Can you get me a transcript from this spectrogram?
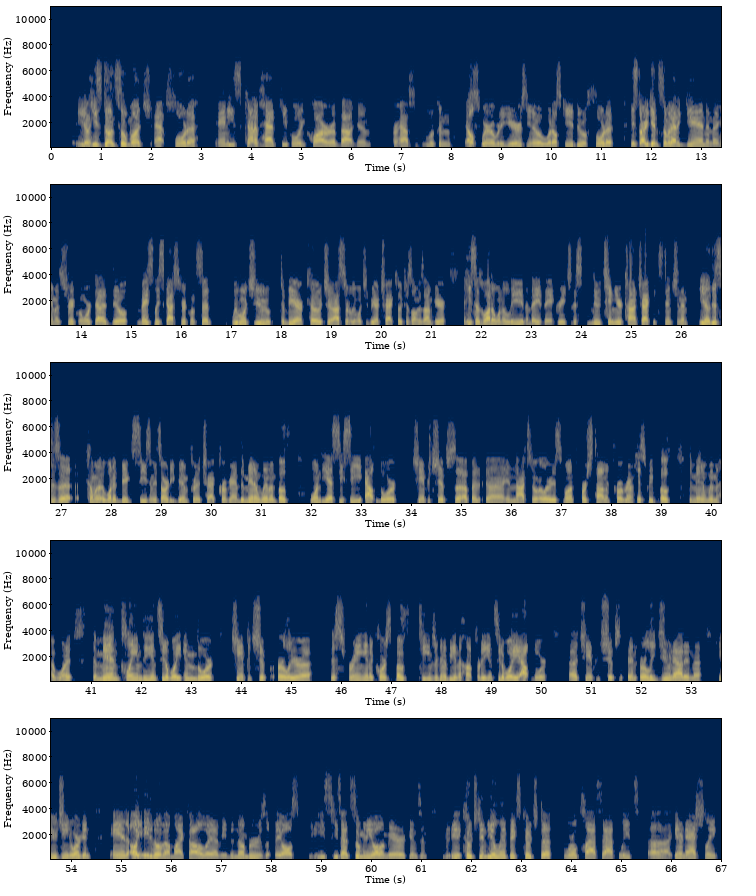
you know, he's done so much at Florida and he's kind of had people inquire about him perhaps looking elsewhere over the years. You know, what else can you do at Florida? He started getting some of that again, and uh, him and Stricklin worked out a deal. Basically, Scott Stricklin said, "We want you to be our coach. I certainly want you to be our track coach as long as I'm here." But he says, "Well, I don't want to leave," and they they agreed to this new 10 year contract extension. And you know, this is a come a, what a big season it's already been for the track program. The men and women both won the SEC outdoor championships uh, up at, uh, in Knoxville earlier this month. First time in program history, both the men and women have won it. The men claimed the NCAA indoor championship earlier uh, this spring, and of course, both teams are going to be in the hunt for the NCAA outdoor uh, championships in early June out in uh, Eugene, Oregon. And all you need to know about Mike Holloway, I mean, the numbers, they all, he's, he's had so many All Americans and it coached in the Olympics, coached uh, world class athletes uh, internationally,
